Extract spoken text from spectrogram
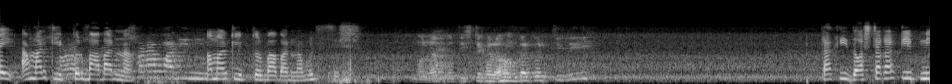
এই আমার ক্লিপ তোর বাবার না। আমার ক্লিপ তোর বাবার না বুঝছিস? মনে পঁচিশ টাকার অহংকার করছিলি। তা কি দশ টাকার ক্লিপ নি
